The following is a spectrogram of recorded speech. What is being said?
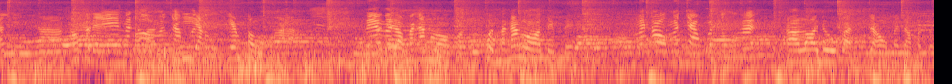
าก5นาทีนะคะเขาแสดงมันออกมาจากเที่ยงเที่ยงตรงอะค่ะแม่ไม่เรามานั่งรอก่อนทุกคนมานั่งรอเต็มเลยมันออกมาจากประตูฮะอ่ารอดูก่อนจะออกมาจากประตู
